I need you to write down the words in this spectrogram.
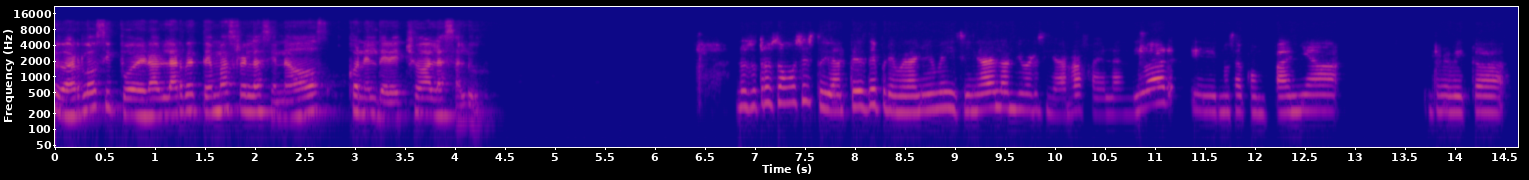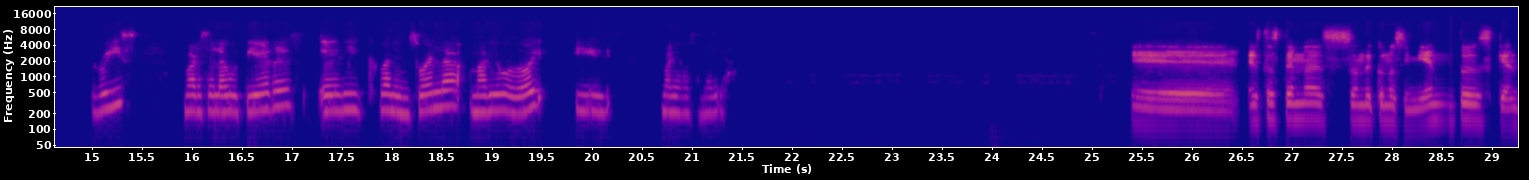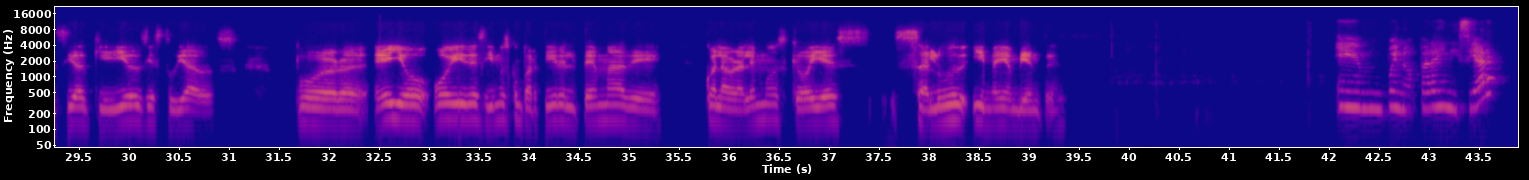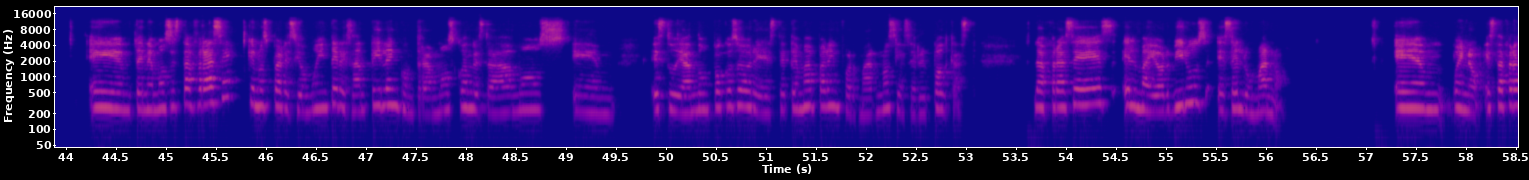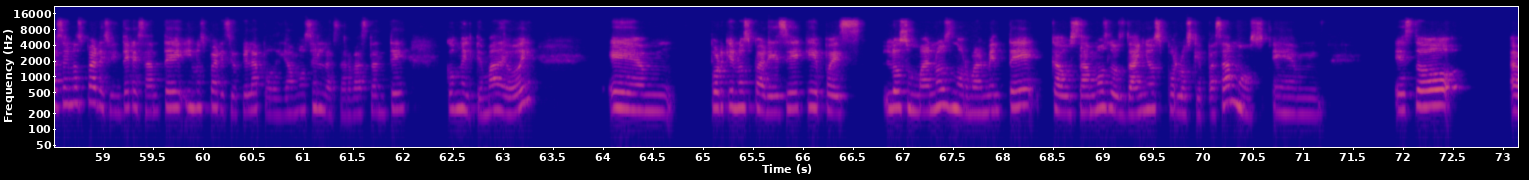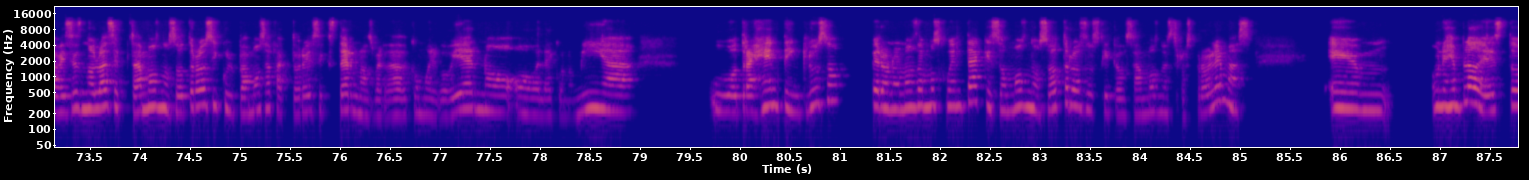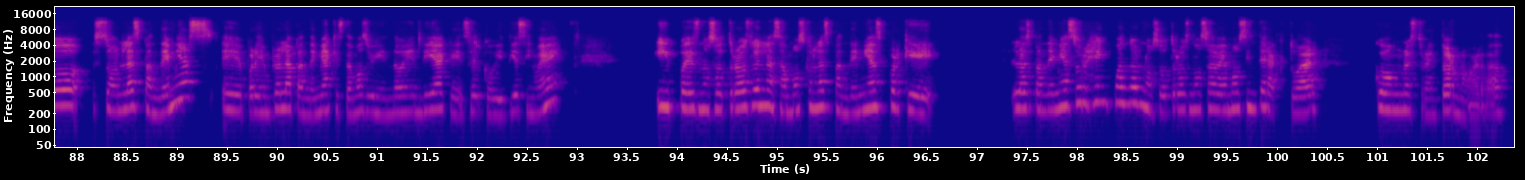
saludarlos y poder hablar de temas relacionados con el derecho a la salud. Nosotros somos estudiantes de primer año de medicina de la Universidad Rafael Andívar. Eh, nos acompaña Rebeca Ruiz, Marcela Gutiérrez, Eric Valenzuela, Mario Godoy y María José María. Eh, estos temas son de conocimientos que han sido adquiridos y estudiados. Por ello, hoy decidimos compartir el tema de cual hablaremos que hoy es salud y medio ambiente. Em, bueno, para iniciar, em, tenemos esta frase que nos pareció muy interesante y la encontramos cuando estábamos em, estudiando un poco sobre este tema para informarnos y hacer el podcast. La frase es, el mayor virus es el humano. bueno, esta frase nos pareció interesante y nos pareció que la podíamos enlazar bastante con el tema de hoy porque nos parece que pues los humanos normalmente causamos los daños por los que pasamos. Em, esto a veces no lo aceptamos nosotros y culpamos a factores externos, ¿verdad? Como el gobierno o la economía u otra gente incluso, pero no nos damos cuenta que somos nosotros los que causamos nuestros problemas. Em, un ejemplo de esto son las pandemias, eh, por ejemplo, la pandemia que estamos viviendo hoy en día, que es el COVID-19. Y pues nosotros lo enlazamos con las pandemias porque las pandemias surgen cuando nosotros no sabemos interactuar con nuestro entorno, ¿verdad?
